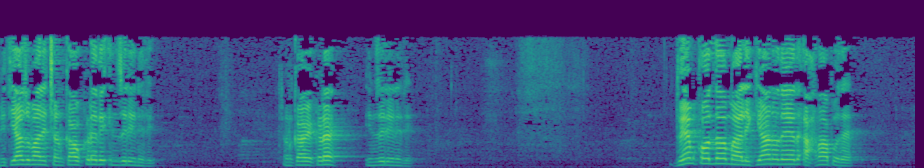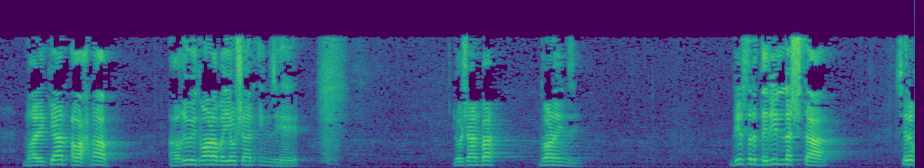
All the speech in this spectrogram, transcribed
امتیاز باندې چنکاو کړی دی انزلی نه دی چنکاوې کړه انځلې نه دي دویم قول د مالکیانو دی د احنافو دی مالکیان او احناف هغه وی دواړه به یو شان انځي یو شان به دواړه انځي د سره دلیل نشتا صرف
